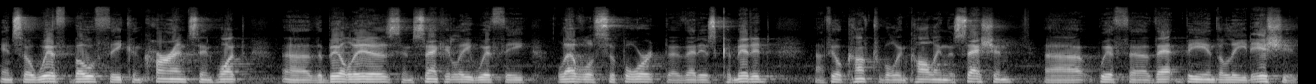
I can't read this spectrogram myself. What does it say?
And so, with both the concurrence in what uh, the bill is, and secondly, with the level of support that is committed, I feel comfortable in calling the session with that being the lead issue.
